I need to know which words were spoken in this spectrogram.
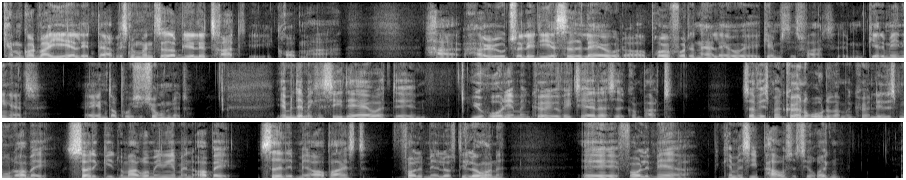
kan man godt variere lidt der. Hvis nu man sidder og bliver lidt træt i kroppen, har, har, har øvet sig lidt i at sidde lavt og prøve at få den her lave øh, gennemsnitsfart, øh, giver det mening at, at ændre positionen lidt? Jamen det man kan sige, det er jo, at øh, jo hurtigere man kører, jo vigtigere er det at sidde kompakt. Så hvis man kører en rute, hvor man kører en lille smule opad, så er det givet meget god mening, at man opad sidder lidt mere oprejst, får lidt mere luft i lungerne, øh, får lidt mere, kan man sige, pause til ryggen.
